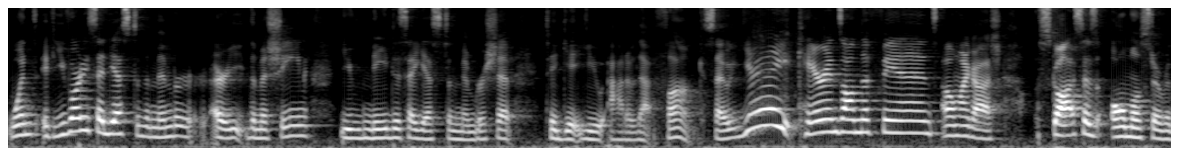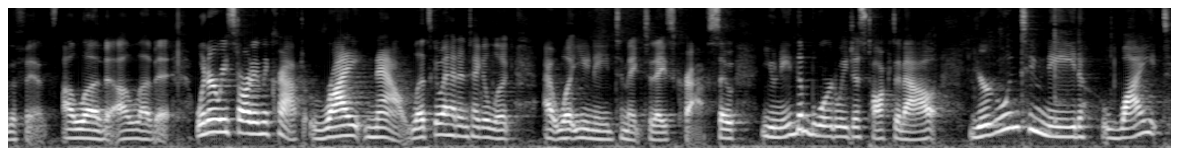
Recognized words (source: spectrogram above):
once if you've already said yes to the member or the machine, you need to say yes to the membership to get you out of that funk. So yay, Karen's on the fence. Oh my gosh. Scott says almost over the fence. I love it. I love it. When are we starting the craft? Right now. Let's go ahead and take a look at what you need to make today's craft. So you need the board we just talked about. You're going to need white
